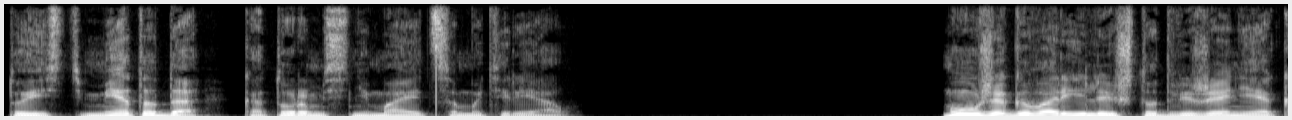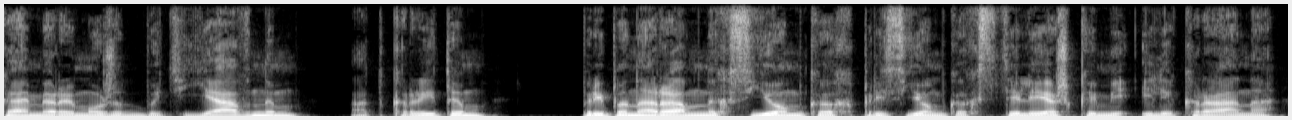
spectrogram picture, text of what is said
то есть метода, которым снимается материал. Мы уже говорили, что движение камеры может быть явным, открытым, при панорамных съемках, при съемках с тележками или крана,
